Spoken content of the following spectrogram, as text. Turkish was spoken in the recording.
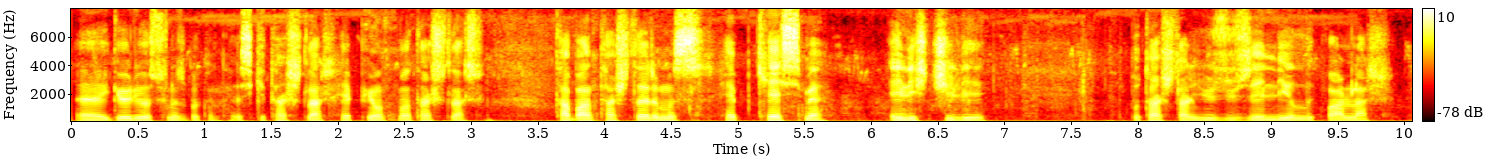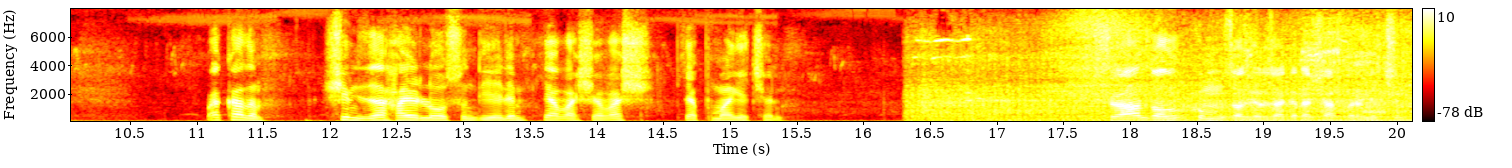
Ee, görüyorsunuz bakın eski taşlar hep yontma taşlar. Taban taşlarımız hep kesme, el işçiliği. Bu taşlar 100-150 yıllık varlar. Bakalım. Şimdiden hayırlı olsun diyelim. Yavaş yavaş yapıma geçelim. Şu an dolgu kumumuzu alıyoruz arkadaşlar fırın için.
